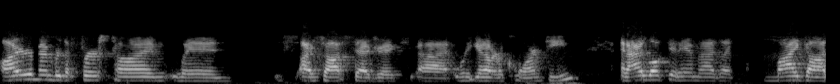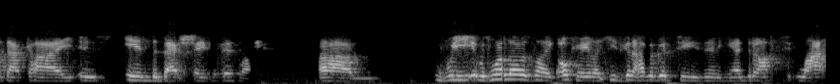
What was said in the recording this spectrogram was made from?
I remember the first time when I saw Cedric uh, when he got out of quarantine, and I looked at him and I was like, "My God, that guy is in the best shape of his life." Um, we it was one of those like okay like he's gonna have a good season. He ended off last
